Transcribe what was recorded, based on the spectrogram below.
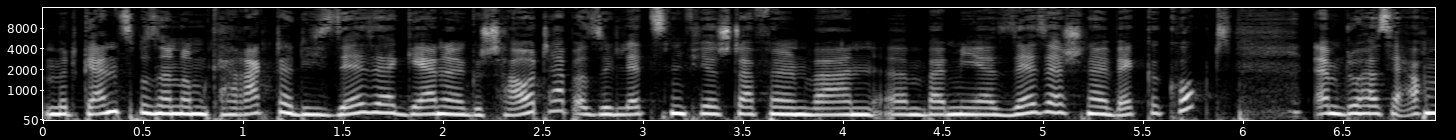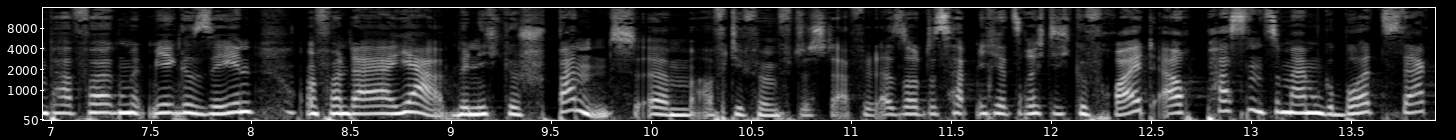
mit ganz besonderem Charakter, die ich sehr sehr gerne geschaut habe. Also die letzten vier Staffeln waren ähm, bei mir sehr sehr schnell weggeguckt. Ähm, du hast ja auch ein paar Folgen mit mir gesehen und von daher ja bin ich gespannt ähm, auf die fünfte Staffel. Also das hat mich jetzt richtig gefreut. Auch passend zu meinem Geburtstag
